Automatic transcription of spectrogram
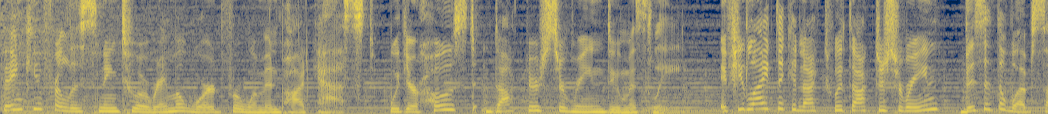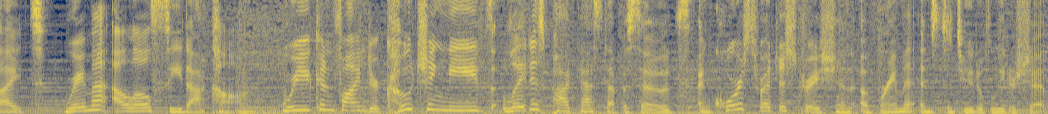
Thank you for listening to a Rhema Word for Women podcast with your host, Dr. Serene Dumas Lee. If you'd like to connect with Dr. Serene, visit the website, rhemallc.com, where you can find your coaching needs, latest podcast episodes, and course registration of Rhema Institute of Leadership.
